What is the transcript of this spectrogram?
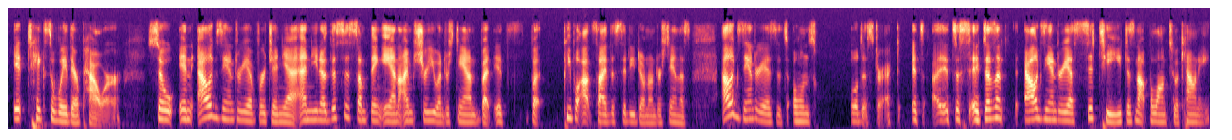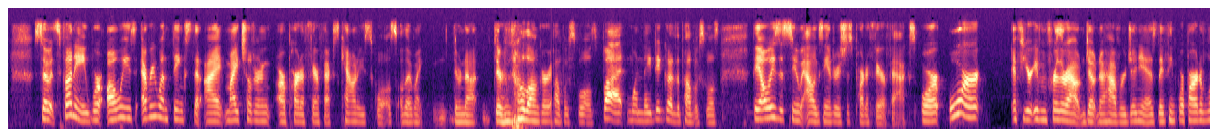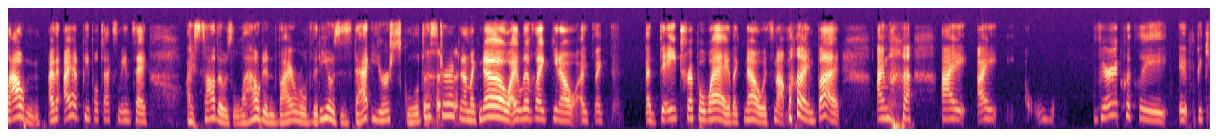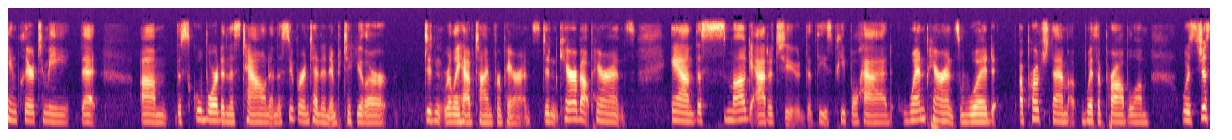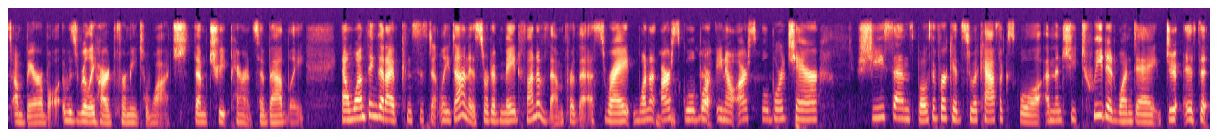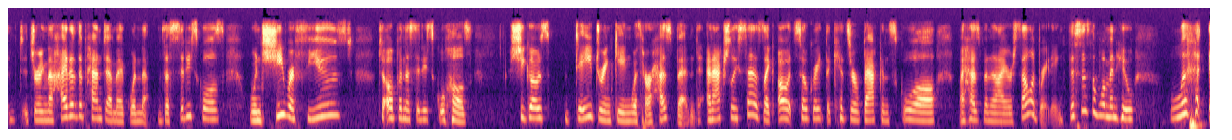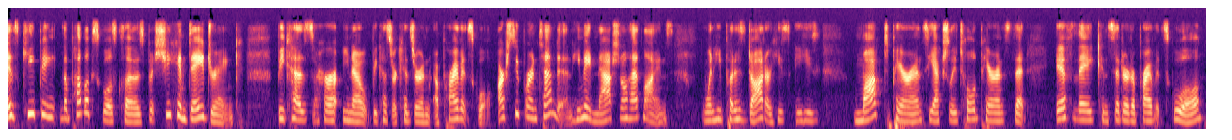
it takes away their power. So in Alexandria, Virginia, and you know this is something, and I'm sure you understand, but it's but people outside the city don't understand this. Alexandria is its own school district. It's it's a it doesn't Alexandria City does not belong to a county. So it's funny. We're always everyone thinks that I my children are part of Fairfax County schools, although my, they're not. They're no longer public schools. But when they did go to the public schools, they always assume Alexandria is just part of Fairfax, or or if you're even further out and don't know how Virginia is, they think we're part of Loudoun. I, I, had people text me and say, I saw those Loudoun viral videos. Is that your school district? And I'm like, no, I live like, you know, I like a day trip away. Like, no, it's not mine. But I'm, I, I, very quickly it became clear to me that um, the school board in this town and the superintendent in particular didn't really have time for parents, didn't care about parents, and the smug attitude that these people had when parents would approach them with a problem was just unbearable. It was really hard for me to watch them treat parents so badly. And one thing that I've consistently done is sort of made fun of them for this, right? One of our mm-hmm. school board, you know, our school board chair, she sends both of her kids to a Catholic school, and then she tweeted one day during the height of the pandemic when the, the city schools, when she refused to open the city schools, she goes day drinking with her husband and actually says like oh it's so great the kids are back in school my husband and i are celebrating this is the woman who is keeping the public schools closed, but she can day drink because her, you know, because her kids are in a private school. Our superintendent, he made national headlines when he put his daughter. He's he's mocked parents. He actually told parents that if they considered a private school,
